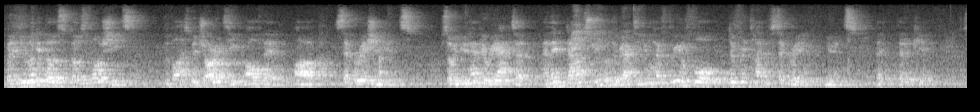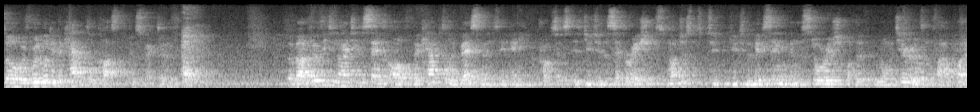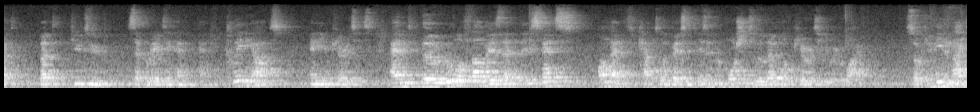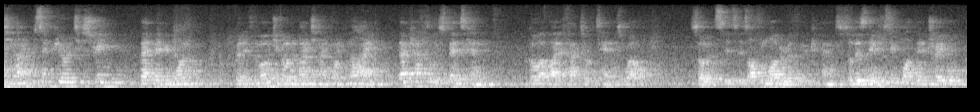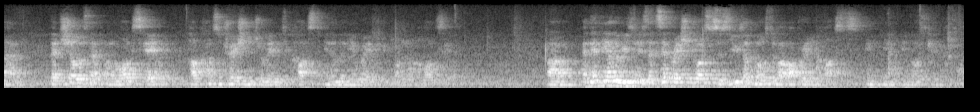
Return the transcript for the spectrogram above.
But if you look at those, those flow sheets, the vast majority of them are separation units. So you have your reactor, and then downstream of the reactor, you'll have three or four different type of separating units that, that appear. So if we look at the capital cost perspective, about 50 to 90% of the capital investment in any process is due to the separations, not just to, due to the mixing and the storage of the raw materials and the final product, but due to separating and, and cleaning out any impurities. And the rule of thumb is that the expense on that capital investment is in proportion to the level of purity you require. So if you need a 99% purity stream, that may be one. But if the moment you go to 99.9, that capital expense can go up by a factor of 10 as well. So it's, it's, it's often logarithmic. And so there's an interesting plot there in Treybal uh, that shows that on a log scale, how concentration is related to cost in a linear way to be plotted on a log scale. Um, and then the other reason is that separation processes use up most of our operating costs in, in, in most chemical plants.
